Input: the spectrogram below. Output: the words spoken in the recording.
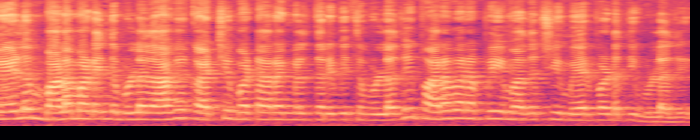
மேலும் பலமடைந்து உள்ளதாக கட்சி வட்டாரங்கள் தெரிவித்துள்ளது. பரபரப்பையும் அதிர்ச்சியும் ஏற்படுத்தி உள்ளது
